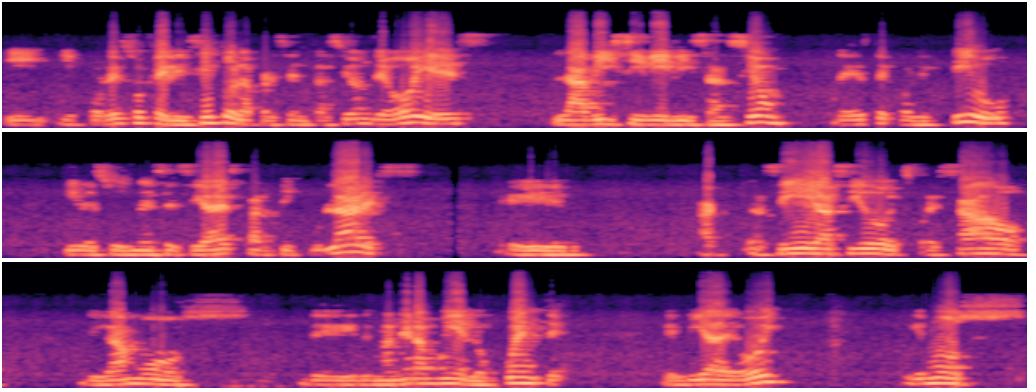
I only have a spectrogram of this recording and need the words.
y, y por eso felicito la presentación de hoy, es la visibilización de este colectivo y de sus necesidades particulares. Eh, así ha sido expresado digamos, de, manera muy elocuente el día de hoy. Vimos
